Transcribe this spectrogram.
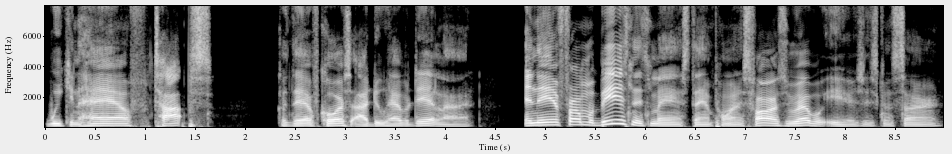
week and a half tops. Because there, of course, I do have a deadline. And then from a businessman standpoint, as far as Rebel Ears is concerned,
